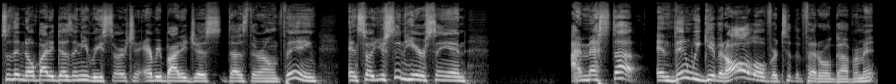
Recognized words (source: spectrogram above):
So then nobody does any research and everybody just does their own thing. And so you're sitting here saying, I messed up. And then we give it all over to the federal government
